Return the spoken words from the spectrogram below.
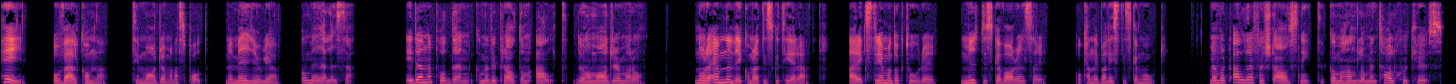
Hej och välkomna till Mardrömmarnas podd med mig Julia. och mig Alisa. I denna podden kommer vi prata om allt du har mardrömmar om. Några ämnen vi kommer att diskutera är extrema doktorer, mytiska varelser och kannibalistiska mord. Men vårt allra första avsnitt kommer handla om mentalsjukhus,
